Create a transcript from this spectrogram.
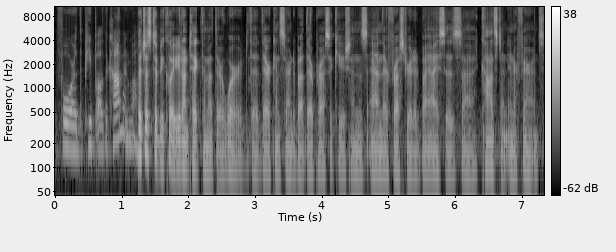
for the people of the Commonwealth. But just to be clear, you don't take them at their word that they're concerned about their prosecutions and they're frustrated by ICE's uh, constant interference.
